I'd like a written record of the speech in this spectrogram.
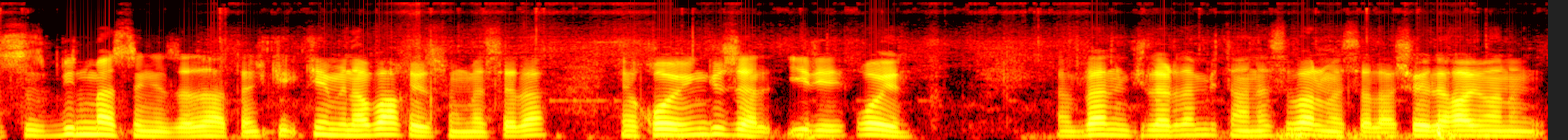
Siz bilmezsiniz de zaten. Ki- Kimine bakıyorsun mesela. E, koyun güzel, iri koyun. Yani benimkilerden bir tanesi var mesela. Şöyle hayvanın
